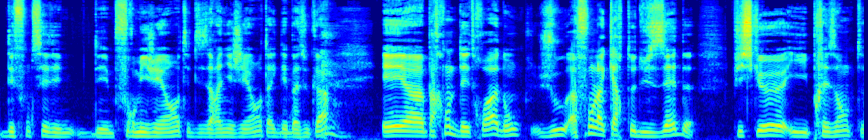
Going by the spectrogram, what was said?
défoncer des, des fourmis géantes et des araignées géantes avec des bazookas. Et euh, par contre, Détroit donc joue à fond la carte du Z puisque il présente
